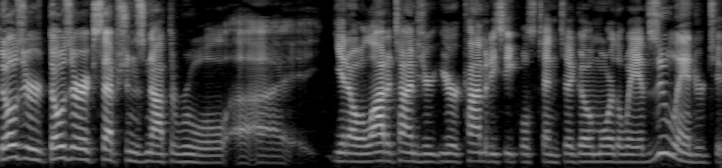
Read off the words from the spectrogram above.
those are those are exceptions, not the rule. Uh, you know, a lot of times your your comedy sequels tend to go more the way of Zoolander 2.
